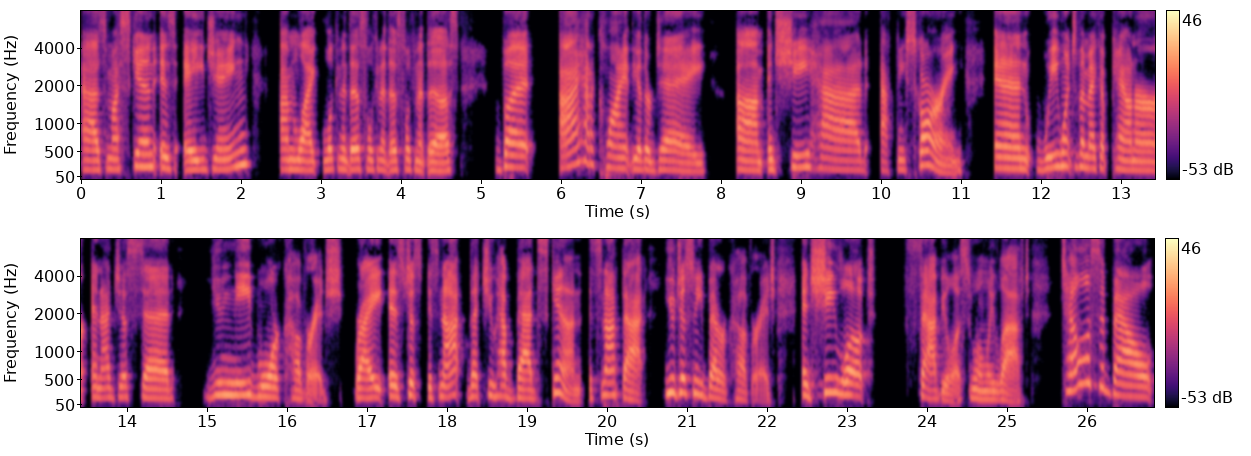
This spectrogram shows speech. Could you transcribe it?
As my skin is aging, I'm like looking at this, looking at this, looking at this. But I had a client the other day um, and she had acne scarring. And we went to the makeup counter and I just said, you need more coverage, right? It's just, it's not that you have bad skin. It's not that. You just need better coverage. And she looked fabulous when we left. Tell us about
